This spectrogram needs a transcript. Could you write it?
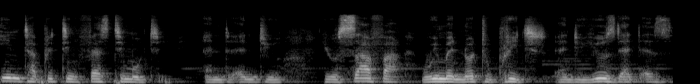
interpreting First Timothy and, and you, you suffer women not to preach and you use that as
